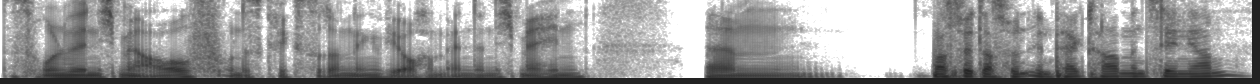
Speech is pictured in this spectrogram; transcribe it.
das holen wir nicht mehr auf und das kriegst du dann irgendwie auch am Ende nicht mehr hin. Ähm, Was wird das für einen Impact haben in zehn Jahren?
